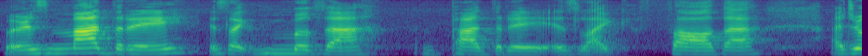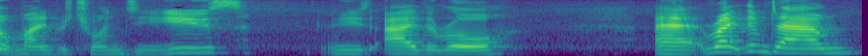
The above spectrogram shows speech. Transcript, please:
whereas madre is like mother and padre is like father. I don't mind which ones you use. Use either or. Uh, write them down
